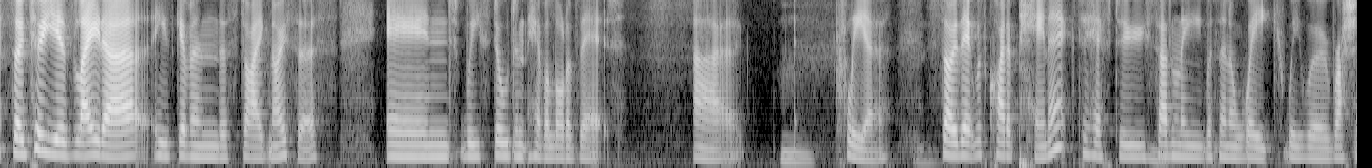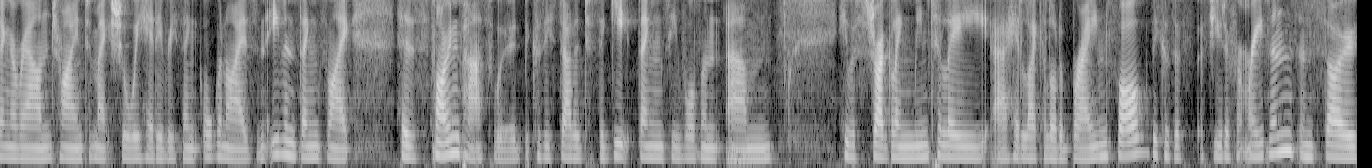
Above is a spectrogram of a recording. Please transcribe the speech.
so two years later, he's given this diagnosis, and we still didn't have a lot of that uh, clear. So that was quite a panic to have to suddenly, within a week, we were rushing around trying to make sure we had everything organized and even things like his phone password because he started to forget things he wasn't. Um, he was struggling mentally, uh, had like a lot of brain fog because of a few different reasons. And so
